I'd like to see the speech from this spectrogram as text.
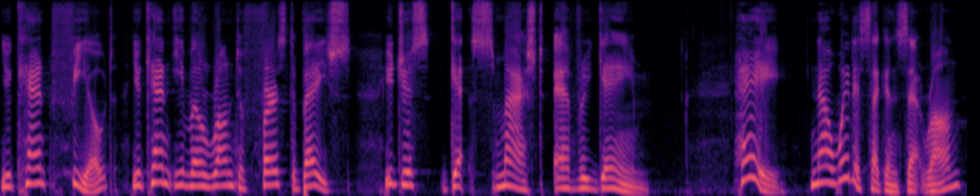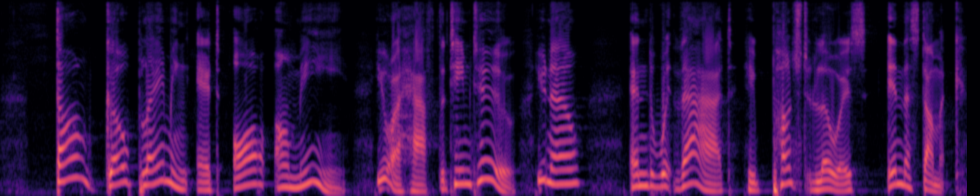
you can't field, you can't even run to first base. You just get smashed every game. Hey, now wait a second, said Ron. Don't go blaming it all on me. You are half the team too, you know. And with that, he punched Louis in the stomach.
